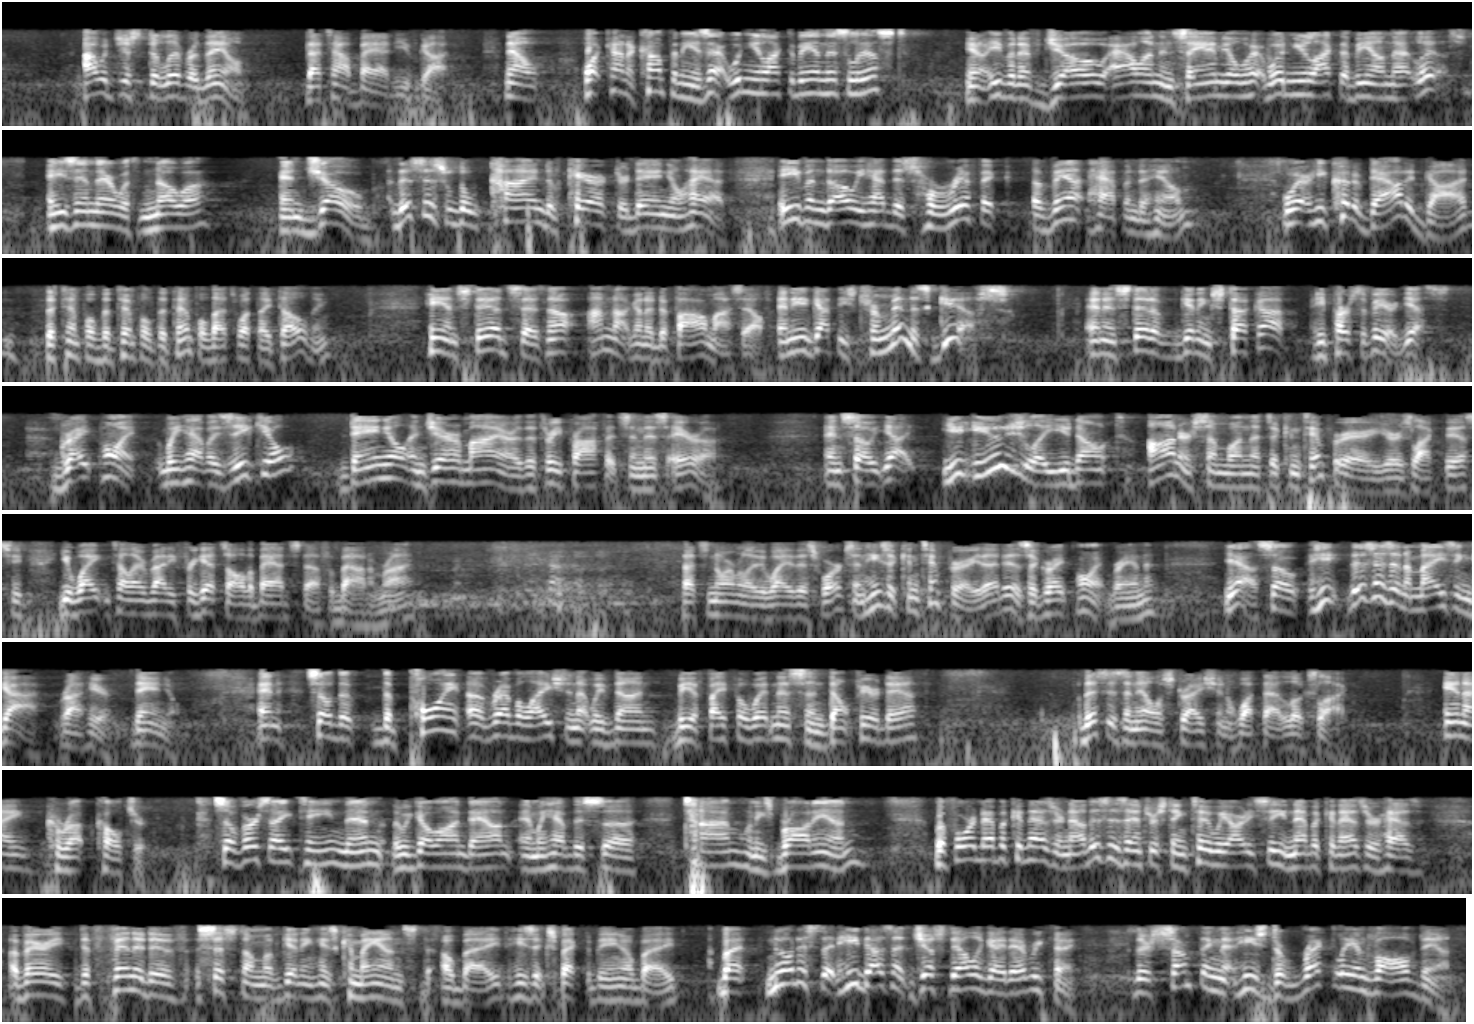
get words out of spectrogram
I would just deliver them. That's how bad you've got. Now, what kind of company is that? Wouldn't you like to be in this list? You know, even if Joe, Alan, and Samuel, wouldn't you like to be on that list? He's in there with Noah and Job. This is the kind of character Daniel had. Even though he had this horrific event happen to him, where he could have doubted God, the temple, the temple, the temple, that's what they told him. He instead says, No, I'm not going to defile myself. And he got these tremendous gifts. And instead of getting stuck up, he persevered. Yes. Great point. We have Ezekiel, Daniel, and Jeremiah are the three prophets in this era. And so, yeah, you, usually you don't honor someone that's a contemporary of yours like this. You, you wait until everybody forgets all the bad stuff about them, right? That's normally the way this works. And he's a contemporary. That is a great point, Brandon. Yeah, so he, this is an amazing guy right here, Daniel. And so the, the point of Revelation that we've done, be a faithful witness and don't fear death, this is an illustration of what that looks like in a corrupt culture. So, verse 18, then we go on down and we have this uh, time when he's brought in before Nebuchadnezzar. Now, this is interesting too. We already see Nebuchadnezzar has a very definitive system of getting his commands obeyed. He's expected being obeyed. But notice that he doesn't just delegate everything, there's something that he's directly involved in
